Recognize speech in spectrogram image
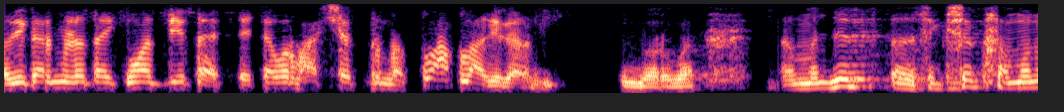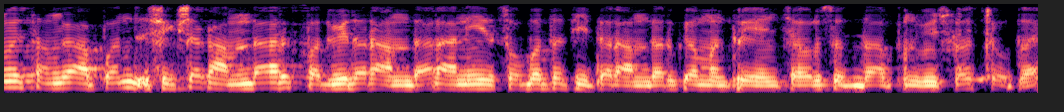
अधिकार मिळत आहे किंवा देत आहेत त्याच्यावर भाष्य करणं तो आपला अधिकार. नाही बरोबर. म्हणजे शिक्षक समन्वय संघ आपण शिक्षक आमदार पदवीधर आमदार आणि सोबतच इतर आमदार किंवा मंत्री यांच्यावर सुद्धा आपण विश्वास ठेवतोय.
